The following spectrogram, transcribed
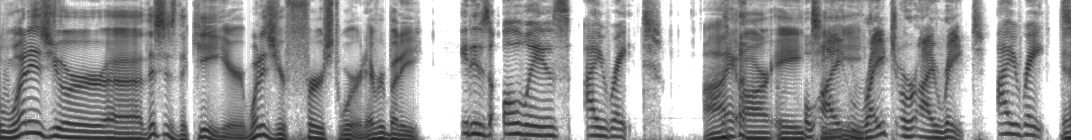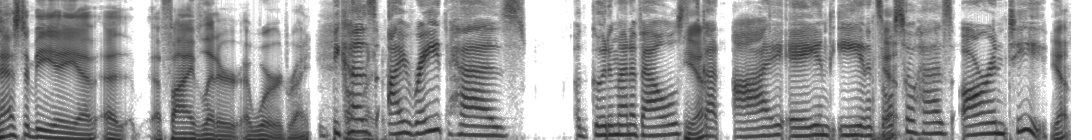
what is your uh this is the key here. What is your first word? Everybody It is always irate. I R A Oh, T. E. I write or irate? Irate. It has to be a a, a, a five letter a word, right? Because irate has a good amount of vowels. Yeah. It's got I, A, and E, and it Yep. also has R and T. Yep.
